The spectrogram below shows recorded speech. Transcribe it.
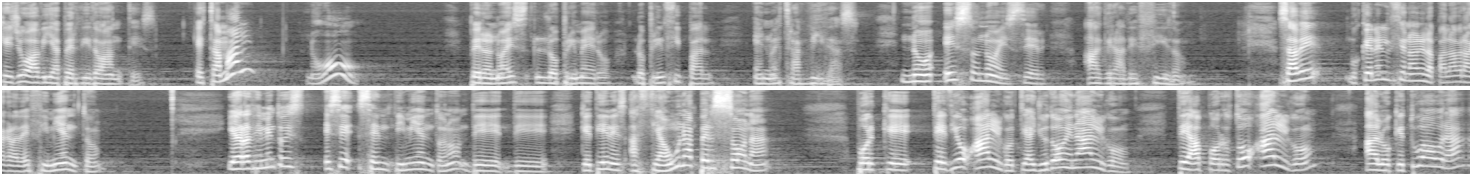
que yo había perdido antes. ¿Está mal? No. Pero no es lo primero, lo principal en nuestras vidas. No, eso no es ser agradecido. ¿Sabe? Busqué en el diccionario la palabra agradecimiento. Y agradecimiento es ese sentimiento ¿no? de, que tienes hacia una persona porque te dio algo, te ayudó en algo, te aportó algo a lo que tú ahora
